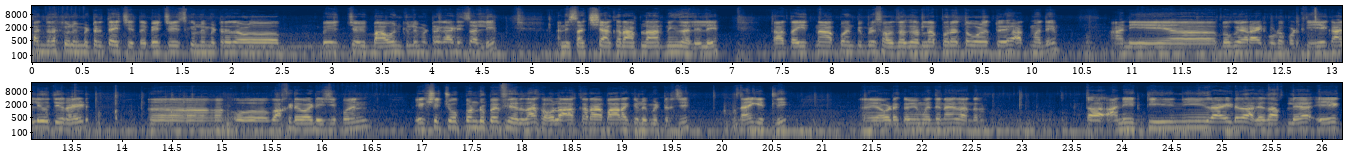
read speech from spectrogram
पंधरा किलोमीटर त्याचे तर बेचाळीस किलोमीटर जवळ बेचाळीस बावन्न किलोमीटर गाडी चालली. आणि सातशे अकरा आपलं अर्निंग झालेलं आहे. तर आता इथनं आपण पिंपळी सौदागरला परत वळतोय आतमध्ये. आणि बघूया राईड कुठं पडते. एक आली होती राईड वाकडेवाडीची पण. एकशे चोपन्न रुपये फेर दाखवला अकरा बारा किलोमीटरची. नाही घेतली. एवढ्या कमीमध्ये नाही जाणार. ता- आणि तिन्ही राईड झाल्यात आपल्या. एक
